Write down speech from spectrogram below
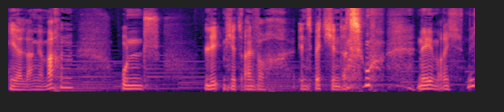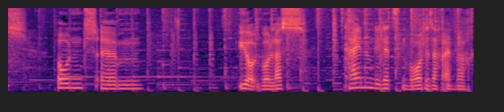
hier lange machen und leg mich jetzt einfach ins Bettchen dazu. nee, mache ich nicht. Und ähm, ja, überlass keinem die letzten Worte. Sag einfach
